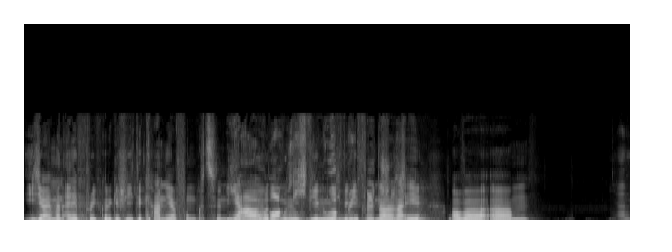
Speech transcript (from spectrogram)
Ja, ich meine, eine Prequel-Geschichte kann ja funktionieren. Ja, aber, aber brauchen nicht nur Prequel-Geschichten. Nein, nein, eh. Aber ähm, ein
